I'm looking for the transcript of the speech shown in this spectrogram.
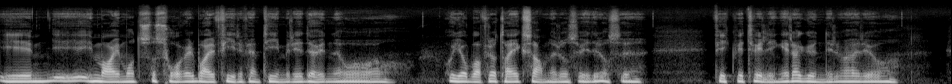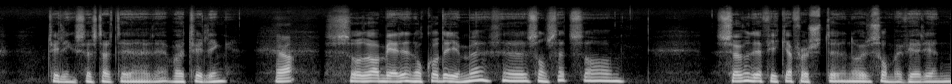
i, i, mai måned så sov vel bare fire-fem timer i døgnet og, og jobba for å ta eksamener osv. Og, og så fikk vi tvillinger. av Gunhild var jo tvillingsøster til var tvilling. Ja. Så det var mer enn nok å drive med, eh, sånn sett. Så søvn det fikk jeg først når sommerferien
